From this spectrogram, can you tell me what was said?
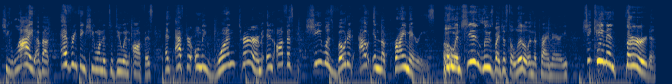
She lied about everything everything she wanted to do in office, and after only one term in office, she was voted out in the primaries. Oh, and she didn't lose by just a little in the primary. She came in third.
